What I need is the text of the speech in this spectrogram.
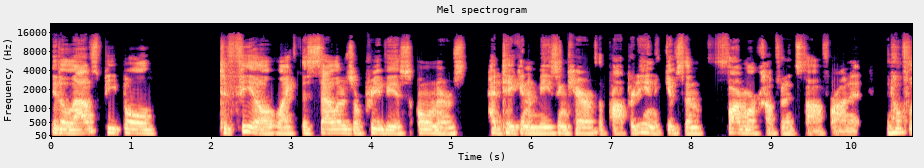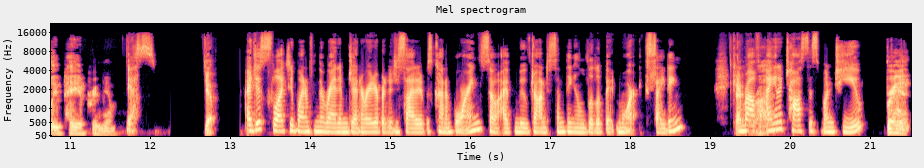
it allows people to feel like the sellers or previous owners had taken amazing care of the property and it gives them far more confidence to offer on it and hopefully pay a premium. Yes. Yep. I just selected one from the random generator, but I decided it was kind of boring. So I've moved on to something a little bit more exciting. And Ralph, right. I'm going to toss this one to you. Bring it.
